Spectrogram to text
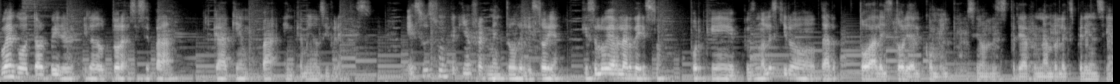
Luego Darth Vader y la doctora se separan y cada quien va en caminos diferentes. Eso es un pequeño fragmento de la historia que solo voy a hablar de eso porque pues no les quiero dar toda la historia del cómic, sino les estaría arruinando la experiencia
